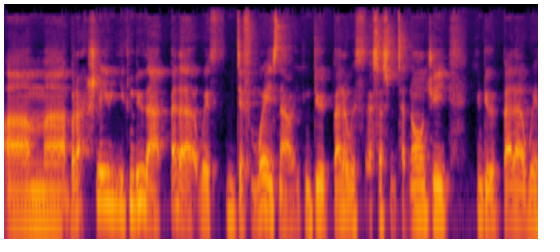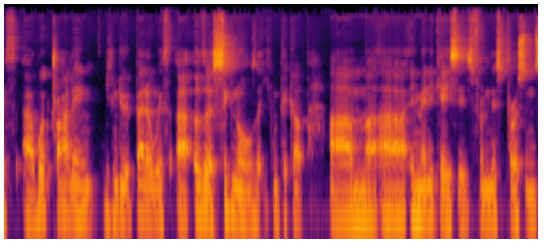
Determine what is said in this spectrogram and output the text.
Um, uh, but actually, you can do that better with different ways now. You can do it better with assessment technology. You can do it better with uh, work trialing. You can do it better with uh, other signals that you can pick up um, uh, in many cases from this person's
